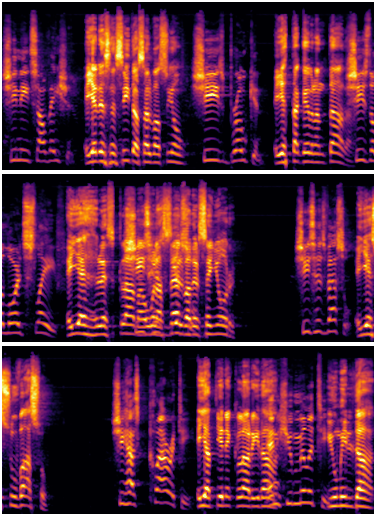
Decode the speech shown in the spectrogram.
She needs salvation. Ella necesita salvación. She's broken. Ella está quebrantada. She's the Lord's slave. Ella es la esclava She's o la sierva del Señor. She's His vessel. Ella es su vaso. She has clarity Ella tiene claridad and humility. y humildad.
